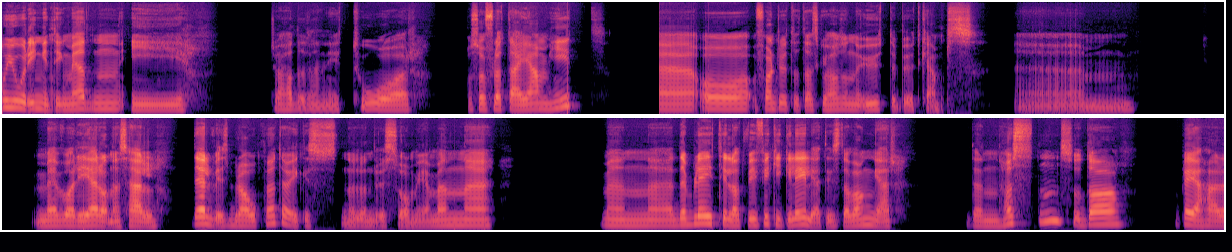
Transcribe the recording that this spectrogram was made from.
Og gjorde ingenting med den i Jeg tror jeg hadde den i to år. Og så flytta jeg hjem hit eh, og fant ut at jeg skulle ha sånne utebootcamps eh, med varierende hell. Delvis bra oppmøte, og ikke nødvendigvis så mye. Men eh, men eh, det ble til at vi fikk ikke leilighet i Stavanger den høsten, så da ble jeg her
